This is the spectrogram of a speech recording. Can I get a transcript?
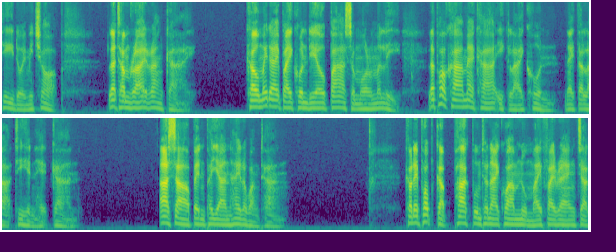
ที่โดยมิชอบ และทำร้ายร่างกาย เขาไม่ได้ไปคนเดียวป้าสมอรมลี และพ่อค้าแม่ค้าอีกหลายคนในตลาดที่เห็นเหตุการณ์ อาสาวเป็นพยานให้ระหว่างทาง เขาได้พบกับภาคภูมิทนายความหนุ่มไม้ไฟแรงจาก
